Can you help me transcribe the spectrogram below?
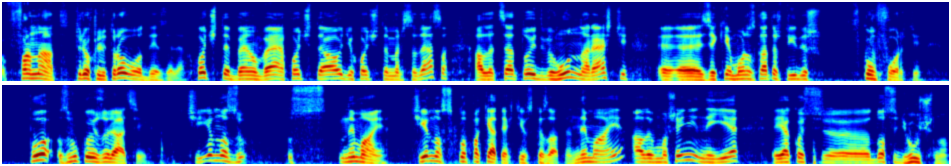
фанат трьохлітрового дизеля. Хочете BMW, хочете Audi, хочете Mercedes, але це той двигун, нарешті, е, е, з яким можна сказати, що ти їдеш в комфорті. По звукоізоляції. Чи є в нас немає. Чи є в нас склопакет, я хотів сказати? Немає, але в машині не є якось е, досить гучно.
